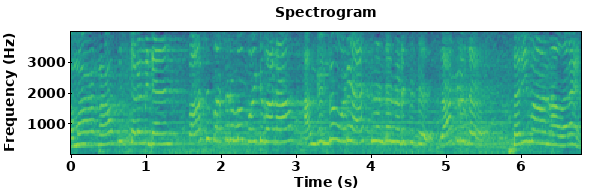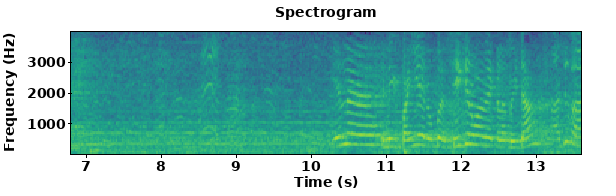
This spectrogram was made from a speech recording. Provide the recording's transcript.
அம்மா நான் ஆபீஸ் கிளம்பிட்டேன். பார்த்து பத்திரமா போயிட்டு வாடா. அங்கங்க ஒரு ஆக்சிடென்டா நடக்குது. ஜாக்கிரதை. சரிம்மா நான் வரேன். என்ன இன்னைக்கு பையன் ரொம்ப சீக்கிரமாவே கிளம்பிட்டான்? அதுவா?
